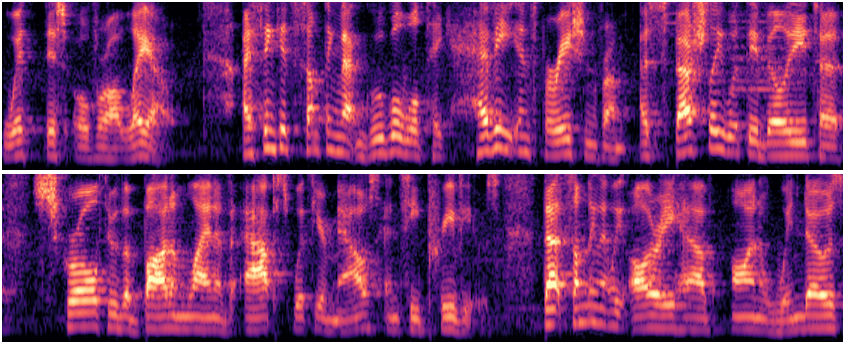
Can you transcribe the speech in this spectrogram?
with this overall layout. I think it's something that Google will take heavy inspiration from, especially with the ability to scroll through the bottom line of apps with your mouse and see previews. That's something that we already have on Windows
